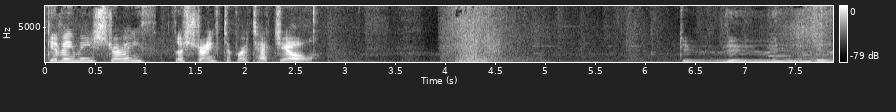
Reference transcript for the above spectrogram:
giving me strength, the strength to protect you. Do do do do.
